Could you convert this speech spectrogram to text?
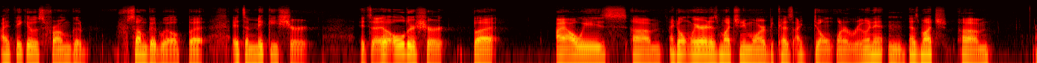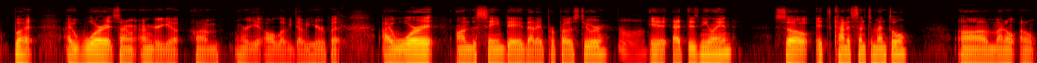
I think it was from Good, some Goodwill, but it's a Mickey shirt It's an older shirt, but I always um, I don't wear it as much anymore because I don't want to ruin it as much. Um, but I wore it. So I'm, I'm gonna get um, I'm gonna get all lovey dovey here, but I wore it on the same day that I proposed to her it, at Disneyland. So it's kind of sentimental. Um, I don't, I don't.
